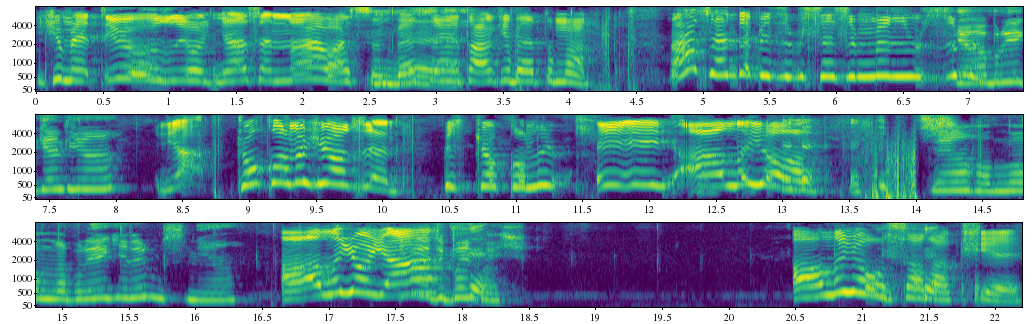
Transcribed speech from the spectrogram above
İki metre yazıyorsun ya sen ne yavaşsın ben seni takip etmem. Lan sen de bizim sesimiz Ya buraya gel ya. Ya çok konuşuyorsun. Biz çok konuş... Ey, ağlıyor. Ya Allah Allah buraya gelir misin ya? ağlıyor ya. Hadi bay bay. Ağlıyor o salak şey.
